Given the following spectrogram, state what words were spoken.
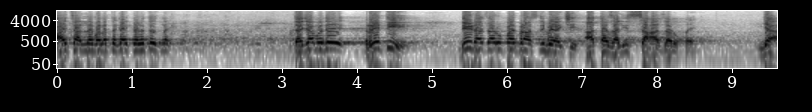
काय चाललंय मला तर काही कळतच नाही. त्याच्यामध्ये रेती दीड हजार रुपये ब्रासनी मिळायची. आता झाली सहा हजार रुपये. घ्या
